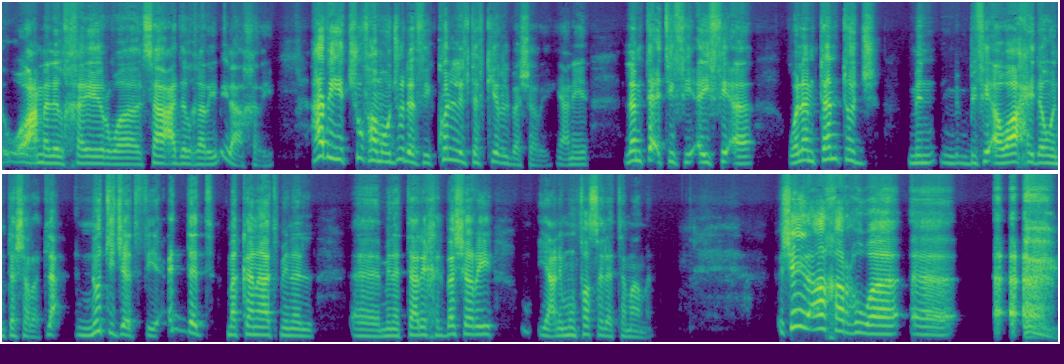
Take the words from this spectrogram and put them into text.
وأعمل الخير وساعد الغريب إلى آخره. هذه تشوفها موجودة في كل التفكير البشري. يعني لم تأتي في أي فئة ولم تنتج من بفئة واحدة وانتشرت. لا نتجت في عدة مكانات من آه، من التاريخ البشري يعني منفصلة تماما. الشيء الآخر هو آه،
